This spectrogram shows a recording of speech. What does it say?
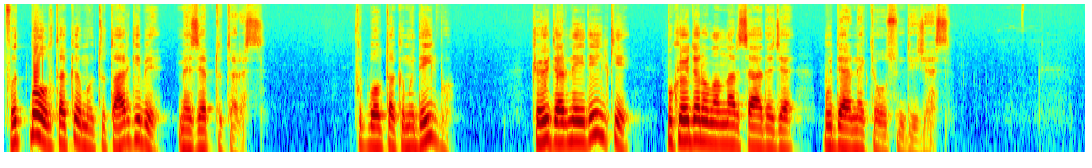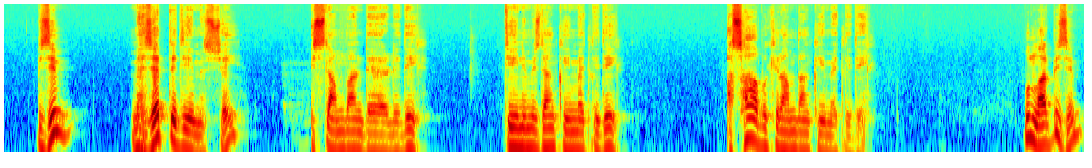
futbol takımı tutar gibi mezhep tutarız. Futbol takımı değil bu. Köy derneği değil ki bu köyden olanlar sadece bu dernekte olsun diyeceğiz. Bizim mezhep dediğimiz şey İslam'dan değerli değil. Dinimizden kıymetli değil. Ashab-ı kiramdan kıymetli değil. Bunlar bizim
